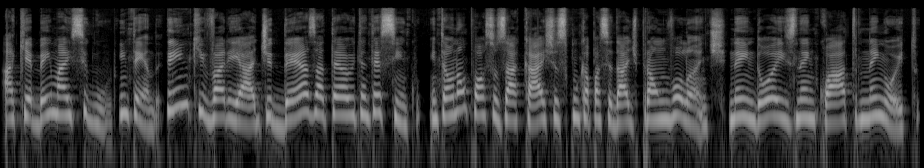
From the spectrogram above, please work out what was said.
Aqui é bem mais seguro. Entenda, tem que variar de 10 até 85. Então não posso usar caixas com capacidade para um volante. Nem 2, nem 4, nem 8.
